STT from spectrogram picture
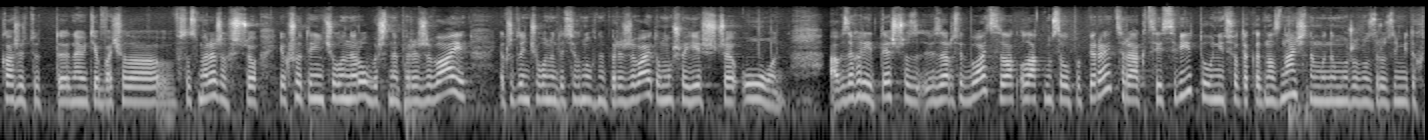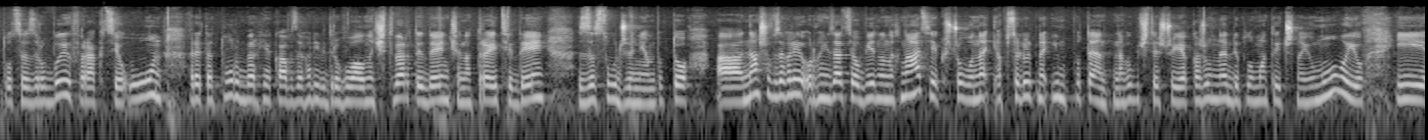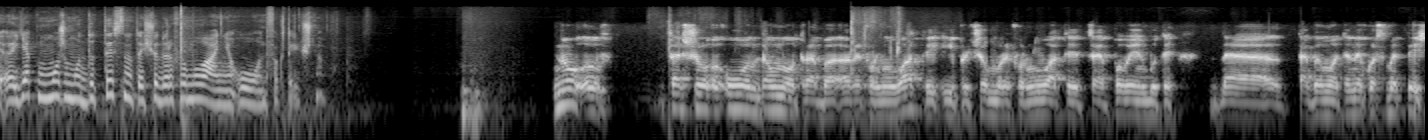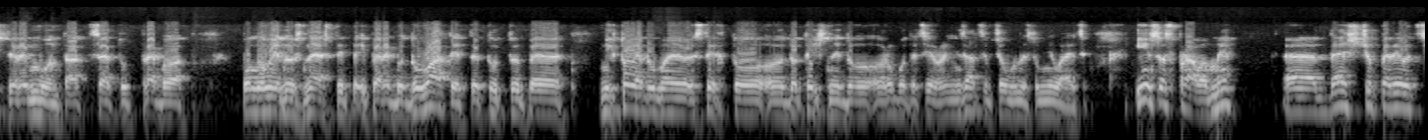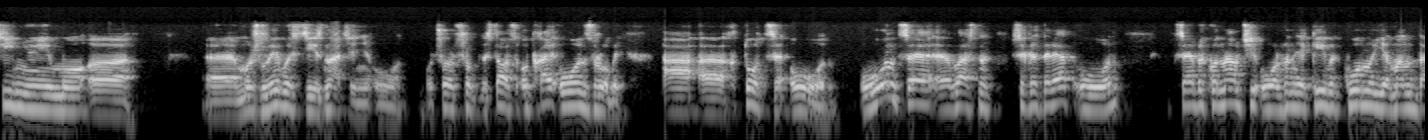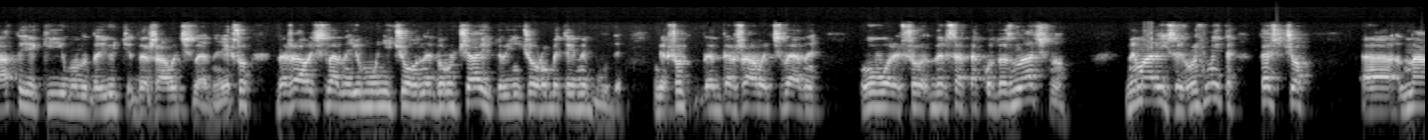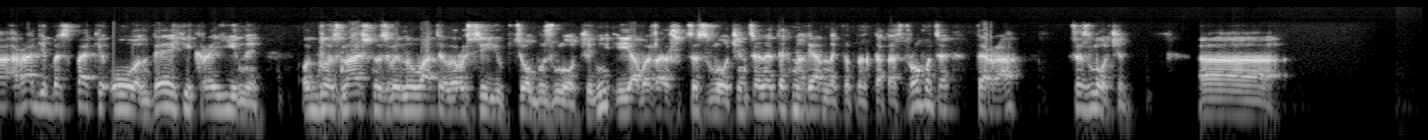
Кажуть, тут навіть я бачила в соцмережах, що якщо ти нічого не робиш, не переживай. Якщо ти нічого не досягнув, не переживай, тому що є ще ООН. А взагалі, те, що зараз відбувається, лакмусовий папірець реакції світу. Не все так однозначно. Ми не можемо зрозуміти, хто це зробив. Реакція ООН, Рета Турберг, яка взагалі відреагувала на четвертий день чи на третій день з засудженням. Тобто, наша взагалі організація Об'єднаних Націй, якщо вона абсолютно імпотентна, вибачте, що я кажу не дипломатичною мовою, і е, як ми можемо дотиснути щодо реформування ООН фактично. Ну, е, те, що ООН давно треба реформувати, і причому реформувати це повинен бути, е, так би мовити, не косметичний ремонт, а це тут треба половину знести і перебудувати. Тут е, ніхто, я думаю, з тих, хто е, дотичний до роботи цієї організації, в цьому не сумнівається. Інша справа, ми е, дещо переоцінюємо. Можливості і значення ООН. От що, щоб не сталося, от хай ООН зробить. А е, хто це ООН? ООН це власне секретаріат ООН, це виконавчий орган, який виконує мандати, які йому надають держави-члени. Якщо держави-члени йому нічого не доручають, то він нічого робити і не буде. Якщо держави-члени говорять, що не все так однозначно, нема рішень. Розумієте, те, що е, на Раді безпеки ООН деякі країни однозначно звинуватили Росію в цьому злочині, і я вважаю, що це злочин, це не техногенна катастрофа, це теракт, це злочин. Е,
